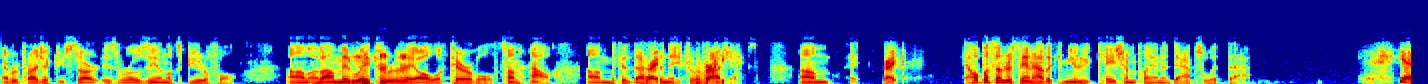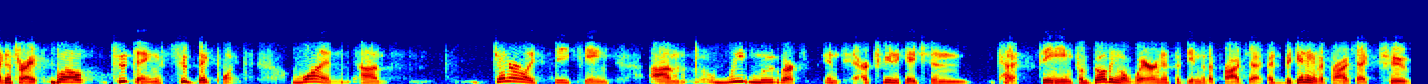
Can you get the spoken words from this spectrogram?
every project you start is rosy and looks beautiful. Um, about midway through, they all look terrible somehow um, because that's right. the nature of right. projects. Um, right. Help us understand how the communication plan adapts with that. Yeah, that's right. Well, two things, two big points. One, um, generally speaking, um, we move our in, our communication kind of theme from building awareness at the end of the project, at the beginning of the project, to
